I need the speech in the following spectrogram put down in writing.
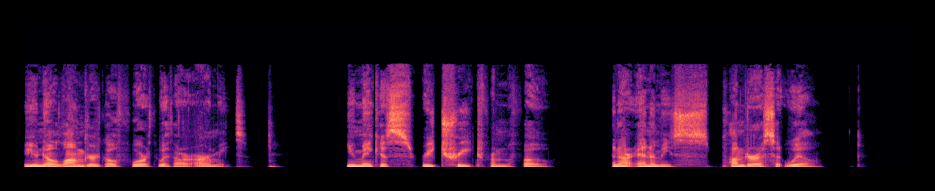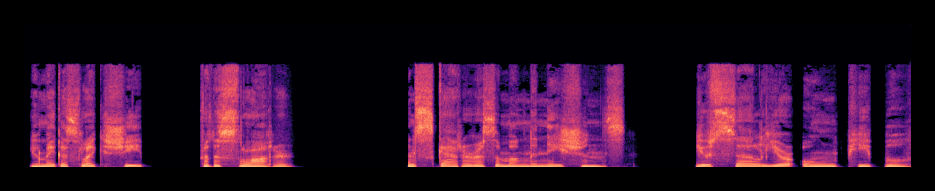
You no longer go forth with our armies. You make us retreat from the foe, and our enemies plunder us at will. You make us like sheep for the slaughter and scatter us among the nations. You sell your own people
